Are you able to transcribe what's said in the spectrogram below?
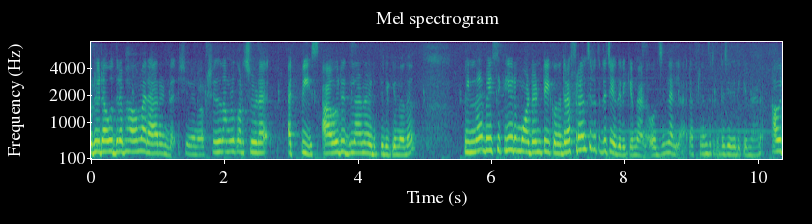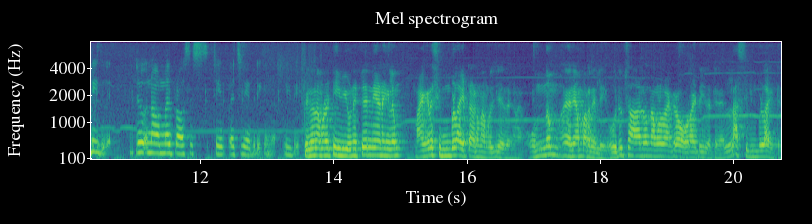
ഒരു രൗദ്രഭാവം വരാറുണ്ട് ശിവന്. പക്ഷെ ഇത് നമ്മൾ കുറച്ചുകൂടെ അറ്റ് പീസ് ആ ഒരു ഇതിലാണ് എടുത്തിരിക്കുന്നത്. പിന്നെ ബേസിക്കലി ഒരു മോഡേൺ ടേക്ക് ഒന്ന് റെഫറൻസ് എടുത്തിട്ട് ചെയ്തിരിക്കുന്നതാണ്. ഒറിജിനൽ അല്ല റെഫറൻസ് എടുത്തിട്ട് ചെയ്തിരിക്കുന്നതാണ് ആ ഒരു രീതിയിൽ നോർമൽ പ്രോസസ്സ് വെച്ച് ചെയ്തിരിക്കുന്ന രീതി. പിന്നെ നമ്മുടെ ടി വി യൂണിറ്റ് തന്നെയാണെങ്കിലും ഭയങ്കര സിമ്പിൾ ആയിട്ടാണ് നമ്മൾ ചെയ്തേക്കുന്നത് ഒന്നും ഞാൻ പറഞ്ഞില്ലേ ഒരു സാധനവും നമ്മൾ ഭയങ്കര ഓവറായിട്ട് ചെയ്തിട്ടില്ല. എല്ലാം സിമ്പിൾ ആയിട്ട്.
